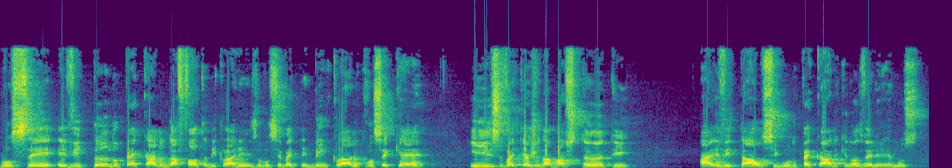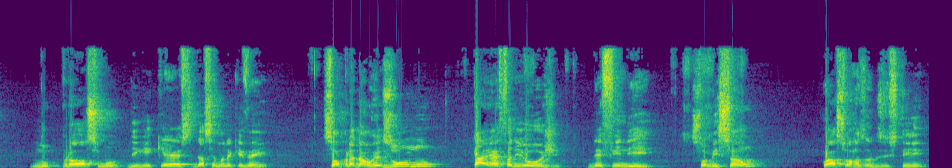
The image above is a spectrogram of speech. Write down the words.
Você evitando o pecado da falta de clareza, você vai ter bem claro o que você quer e isso vai te ajudar bastante a evitar o segundo pecado que nós veremos no próximo Digcast da semana que vem. Só para dar um resumo, tarefa de hoje: definir sua missão, qual a sua razão de existir,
